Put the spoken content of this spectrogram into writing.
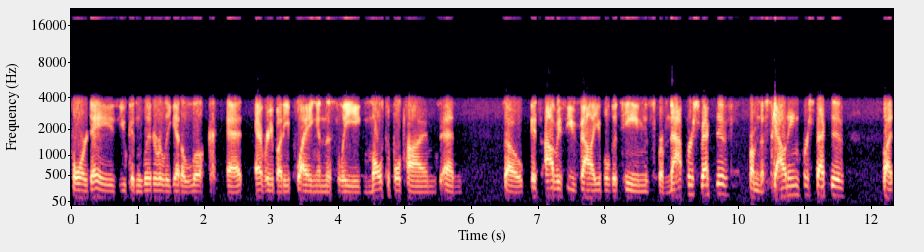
four days you can literally get a look at everybody playing in this league multiple times, and so it's obviously valuable to teams from that perspective, from the scouting perspective, but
